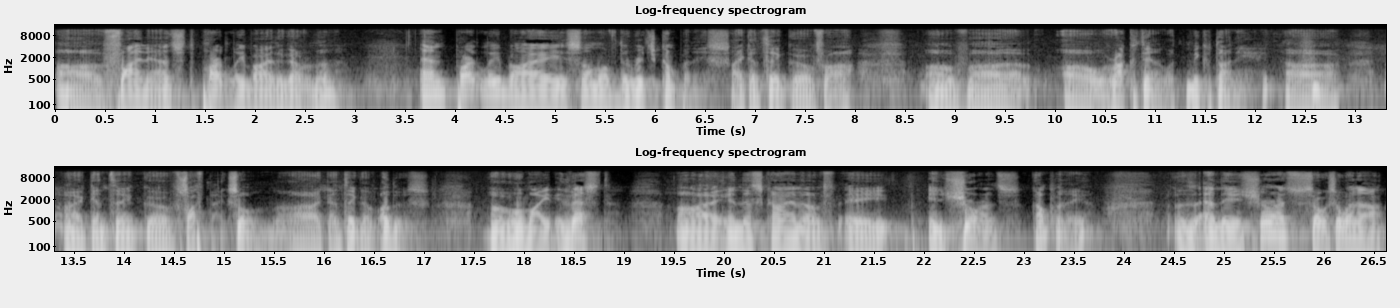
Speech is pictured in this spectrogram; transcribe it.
uh, financed partly by the government and partly by some of the rich companies. I can think of uh, of uh, uh, Rakuten with Mikitani. Uh, I can think of SoftBank, so I can think of others who might invest in this kind of a insurance company. And the insurance, so, so when an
